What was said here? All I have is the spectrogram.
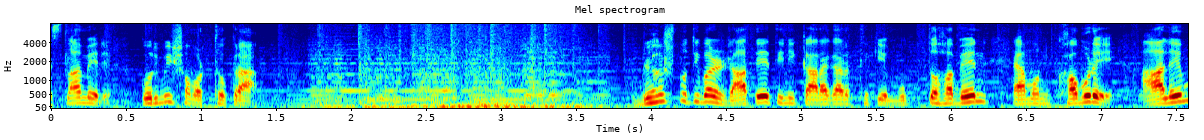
ইসলামের কর্মী সমর্থকরা। বৃহস্পতিবার রাতে তিনি কারাগার থেকে মুক্ত হবেন। এমন খবরে আলেম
